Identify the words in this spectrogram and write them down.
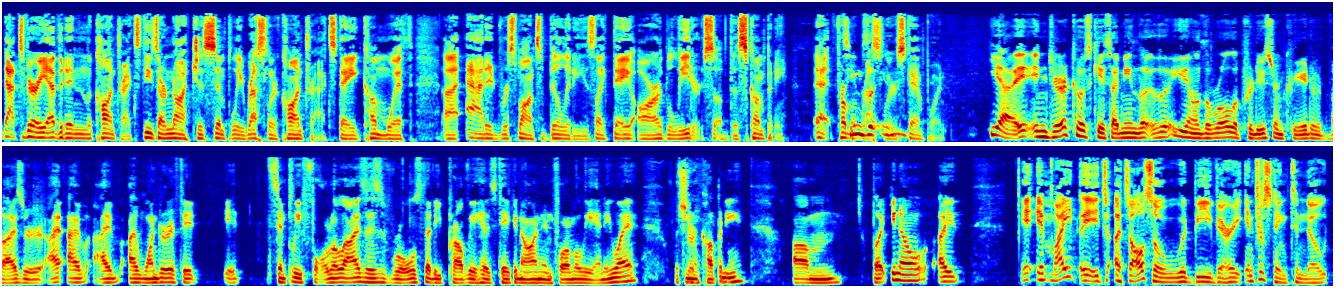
that's very evident in the contracts. These are not just simply wrestler contracts. They come with uh, added responsibilities, like they are the leaders of this company uh, from Seems a wrestler like, standpoint. Yeah, in Jericho's case, I mean, you know, the role of producer and creative advisor. I, I, I wonder if it it simply formalizes roles that he probably has taken on informally anyway within sure. the company. Um, but you know, I it, it might. It's, it's also would be very interesting to note.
